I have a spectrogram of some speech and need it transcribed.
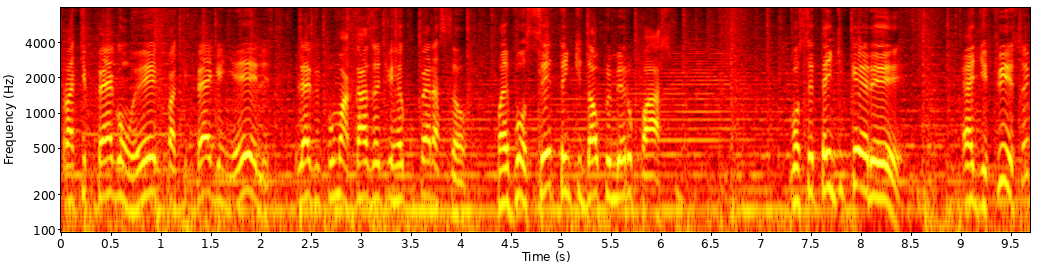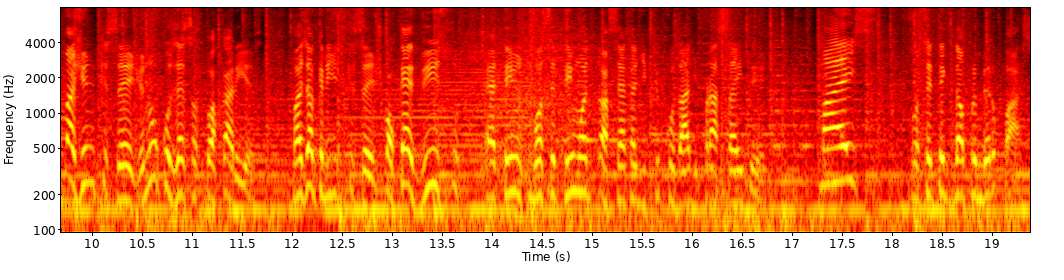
para que pegam ele, para que peguem eles e levem para uma casa de recuperação. Mas você tem que dar o primeiro passo. Você tem que querer. É difícil? Eu imagino que seja. Eu nunca usei essas porcarias. Mas eu acredito que seja. Qualquer vício, é, tem, você tem uma, uma certa dificuldade para sair dele. Mas você tem que dar o primeiro passo.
